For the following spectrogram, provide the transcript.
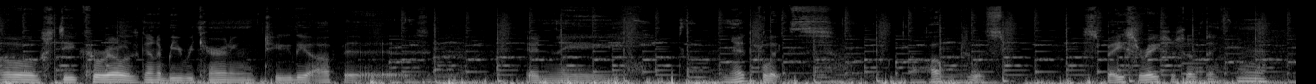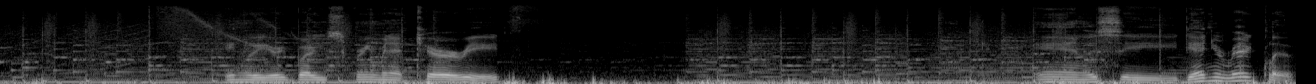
Oh, Steve Carell is going to be returning to the office in the Netflix office space race or something. Hmm. Anyway, everybody's screaming at Tara Reade. And let's see, Daniel Radcliffe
